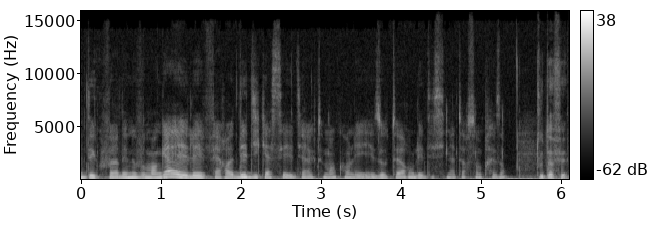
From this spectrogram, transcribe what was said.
découvrir des nouveaux mangas et les faire dédicacer directement quand les auteurs ou les dessinateurs sont présents. Tout à fait.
